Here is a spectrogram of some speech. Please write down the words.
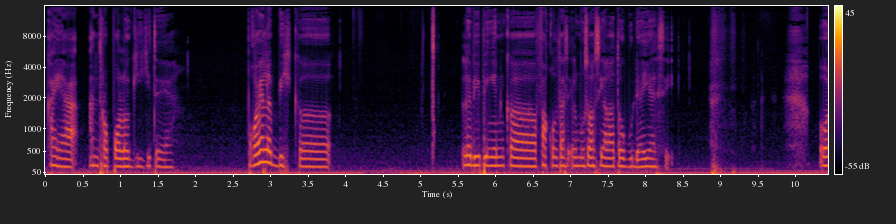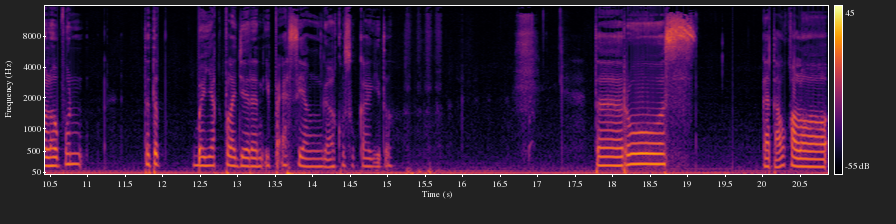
kayak antropologi gitu ya. Pokoknya lebih ke lebih pingin ke fakultas ilmu sosial atau budaya sih. Walaupun tetap banyak pelajaran IPS yang gak aku suka gitu. Terus gak tahu kalau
